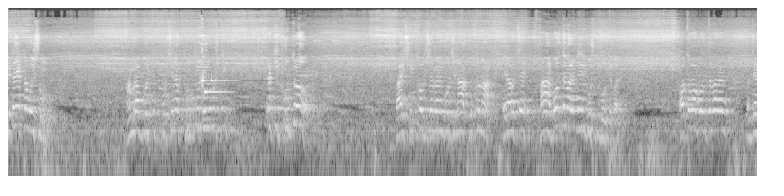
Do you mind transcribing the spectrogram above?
এটাই একটা বৈষম্য। আমরা বইতে পড়ছি না, ক্ষুদ্র নিরগোষ্ঠী এটা কি ক্ষুদ্র? তাই শিক্ষক হিসেবে আমি বলছি, না, ক্ষুদ্র না। এরা হচ্ছে হ্যাঁ বলতে পারেন, নিরগোষ্ঠী বলতে পারেন। অথবা বলতে পারেন যে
